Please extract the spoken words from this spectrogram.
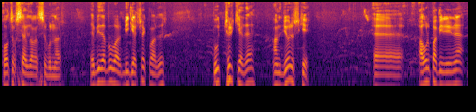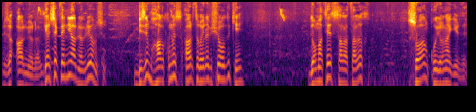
Koltuk sevdalısı bunlar. E bir de bu var, bir gerçek vardır. Bu Türkiye'de hani diyoruz ki e, Avrupa Birliği'ne bizi almıyorlar. Gerçekten niye almıyor biliyor musun? Bizim halkımız artık öyle bir şey oldu ki domates, salatalık, soğan kuyruğuna girdi.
